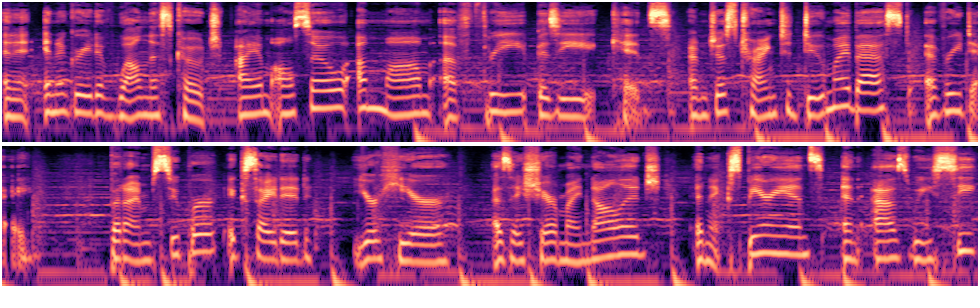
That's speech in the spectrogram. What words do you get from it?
and an integrative wellness coach, I am also a mom of three busy kids. I'm just trying to do my best every day but I'm super excited you're here as I share my knowledge and experience, and as we seek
